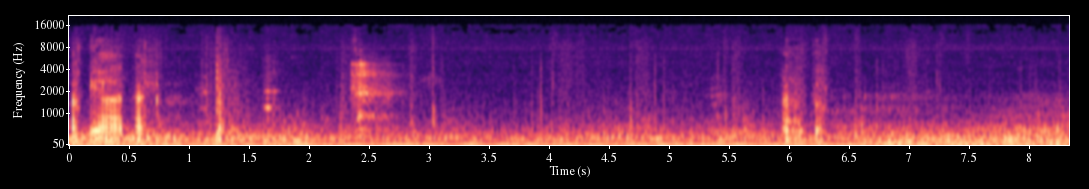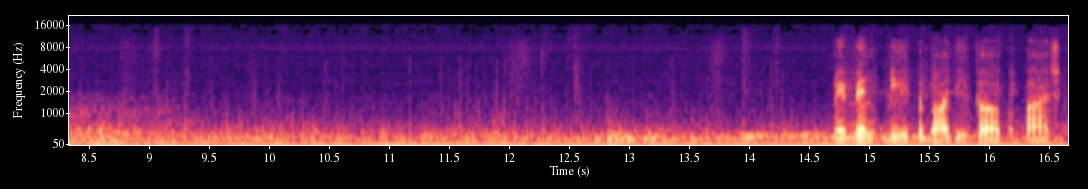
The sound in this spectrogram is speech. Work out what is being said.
akyatan. Ano to? May ba ako papasok?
